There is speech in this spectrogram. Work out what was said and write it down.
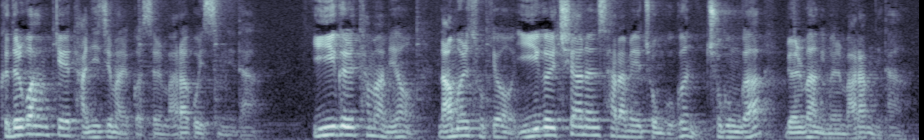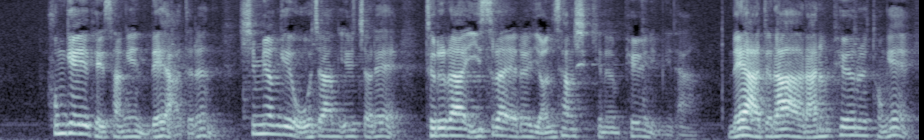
그들과 함께 다니지 말 것을 말하고 있습니다. 이익을 탐하며 남을 속여 이익을 취하는 사람의 종국은 죽음과 멸망임을 말합니다. 훈계의 대상인 내 아들은 신명기 5장 1절에 들으라 이스라엘을 연상시키는 표현입니다. 내 아들아 라는 표현을 통해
